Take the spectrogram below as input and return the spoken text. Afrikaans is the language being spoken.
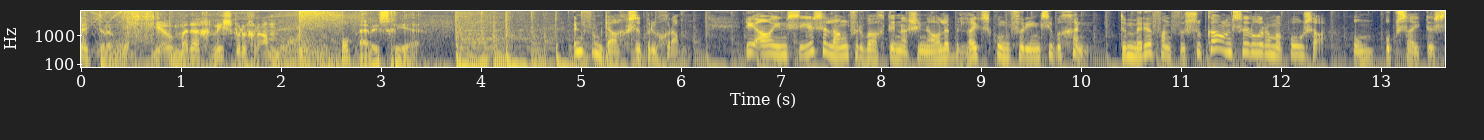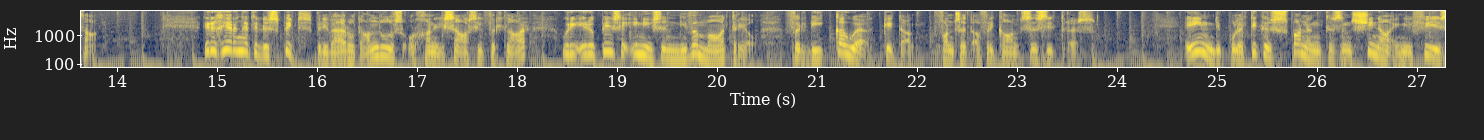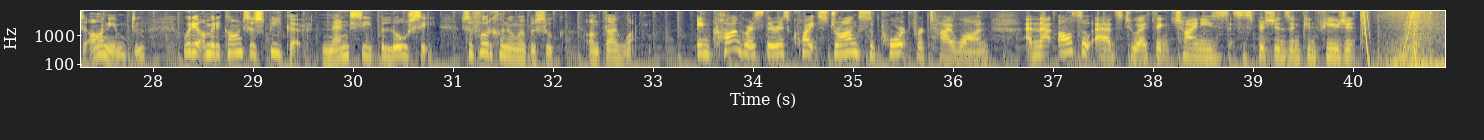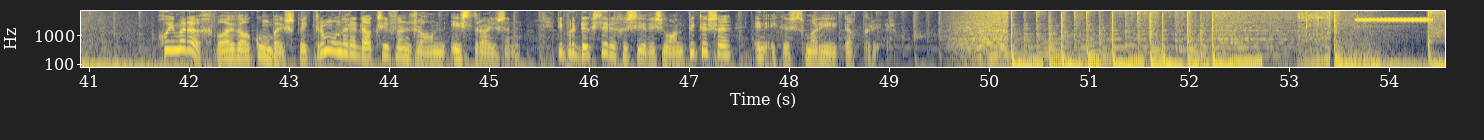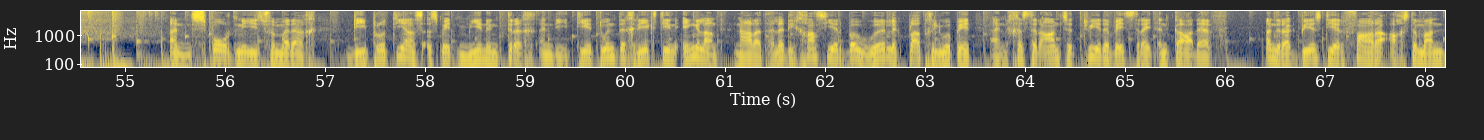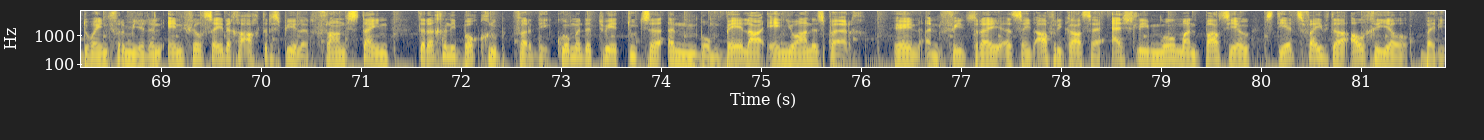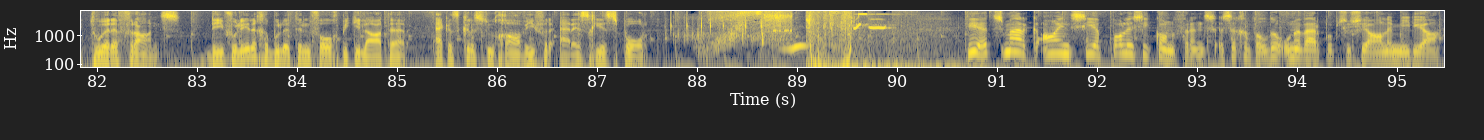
Spectrum, jou middagnuusprogram op RSG. In vandag se program. Die ANC se langverwagte nasionale beleidskonferensie begin te midde van versoeke aan Cyril Ramaphosa om op sy te staan. Die regering het 'n dispuut by die Wêreldhandelsorganisasie verklaar oor die Europese Unie se nuwe maatreël vir die koue ketting van Suid-Afrikaanse sitrus en die politieke spanning tussen China en die VSA neem toe oor die Amerikaanse spreker Nancy Pelosi se voorgenome besoek aan Taiwan. In Congress, there is quite strong support for Taiwan, and that also adds to, I think, Chinese suspicions and confusion. Goeiemôre, baie welkom by Spectrum onder redaksie van Jean Estreisen. Die produksieregisseur is Johan Pieterse en ek is Marieta Kreur. In sportnuus vanmiddag, die Proteas is met mening terug in die T20 reeks teen Engeland nadat hulle die gasheer behoorlik platgeloop het in gisteraand se tweede wedstryd in Cardiff. In rugby is die ervare agste man Dwayne Vermeulen en veelsidige agterspeler Frans Steyn terug in die bokgroep vir die komende twee toetse in Bombela en Johannesburg. En in fietsry is Suid-Afrika se Ashley Moolman Passio steeds 5de algeheel by die Tour de France. Die volledige bulletin volg bietjie later. Ek is Christo Gawie vir RSG Sport. Die Hitsmerk ANC Policy Conference is 'n gewilde onderwerp op sosiale media.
